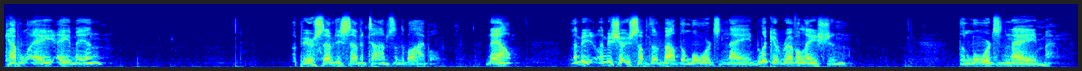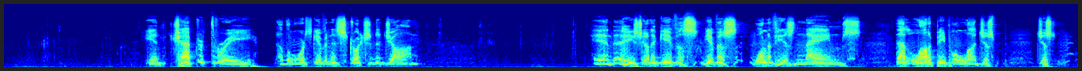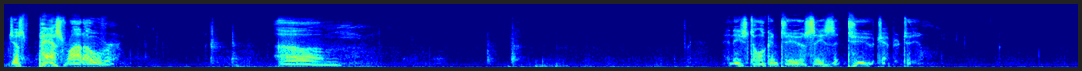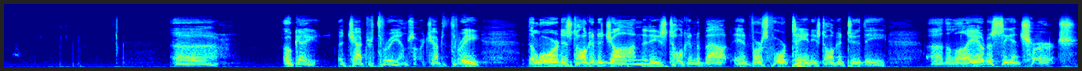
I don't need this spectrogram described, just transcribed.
capital A, amen, appears 77 times in the Bible. Now, let me, let me show you something about the Lord's name. Look at Revelation the Lord's name in chapter 3. Now, the Lord's given instruction to John. And uh, he's going to give us give us one of his names that a lot of people uh, just just just pass right over. Um, and he's talking to, is it 2, chapter 2? uh, okay, chapter 3, I'm sorry, chapter 3, the Lord is talking to John, and he's talking about, in verse 14, he's talking to the, uh, the Laodicean church.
